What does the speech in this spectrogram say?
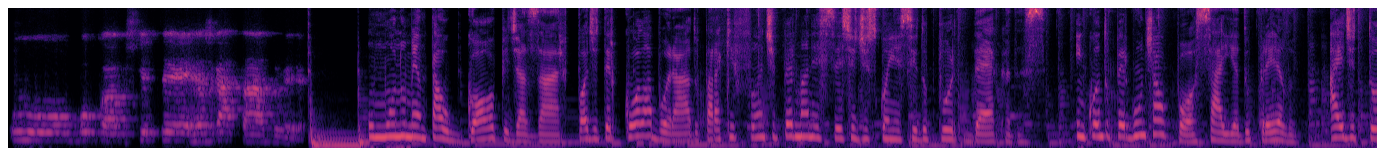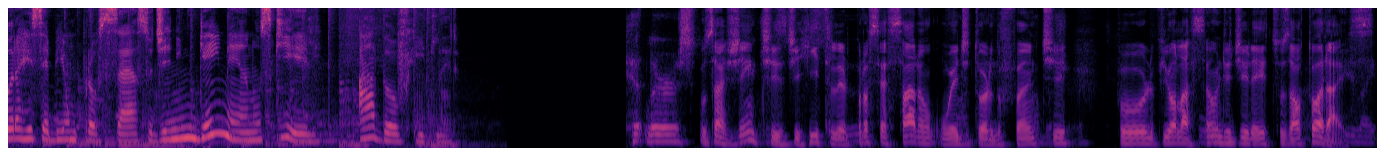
o Bukowski ter resgatado ele. O monumental golpe de azar pode ter colaborado para que Fante permanecesse desconhecido por décadas. Enquanto Pergunte ao Pó saía do prelo, a editora recebia um processo de ninguém menos que ele, Adolf Hitler. Os agentes de Hitler processaram o editor do Fante por violação de direitos autorais.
